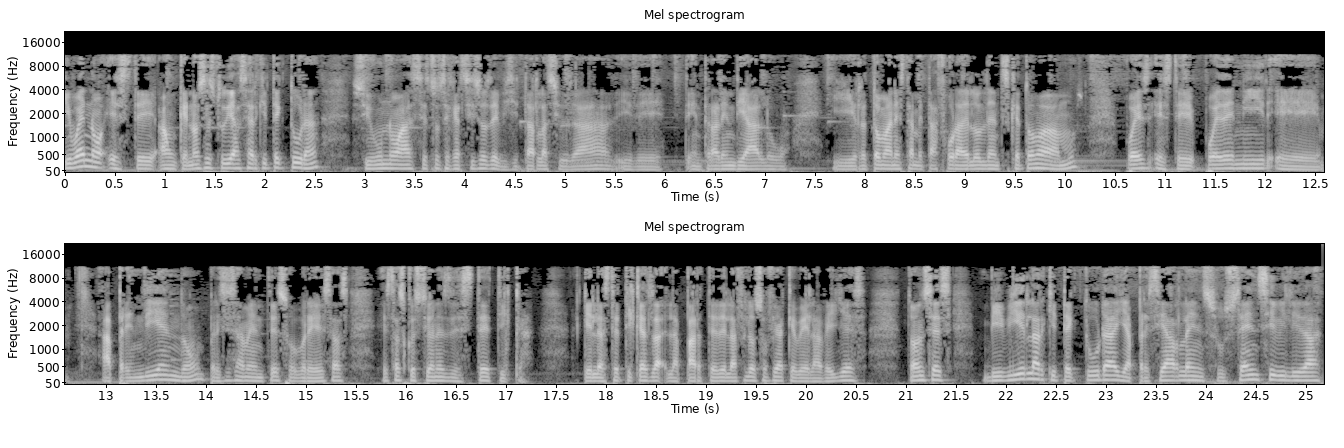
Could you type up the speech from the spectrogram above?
Y bueno, este, aunque no se estudiase arquitectura, si uno hace estos ejercicios de visitar la ciudad y de, entrar en diálogo y retoman esta metáfora de los lentes que tomábamos, pues este, pueden ir eh, aprendiendo precisamente sobre esas, estas cuestiones de estética que la estética es la, parte de la filosofía que ve la belleza. Entonces, vivir la arquitectura y apreciarla en su sensibilidad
